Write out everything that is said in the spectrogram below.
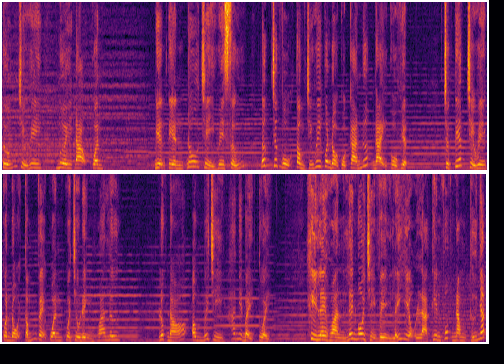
tướng chỉ huy 10 đạo quân. Điện tiền đô chỉ huy sứ, tức chức vụ tổng chỉ huy quân đội của cả nước Đại Cổ Việt trực tiếp chỉ huy quân đội cấm vệ quân của triều đình Hoa Lư. Lúc đó ông mới chỉ 27 tuổi. Khi Lê Hoàn lên ngôi trị vì lấy hiệu là Thiên Phúc năm thứ nhất,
